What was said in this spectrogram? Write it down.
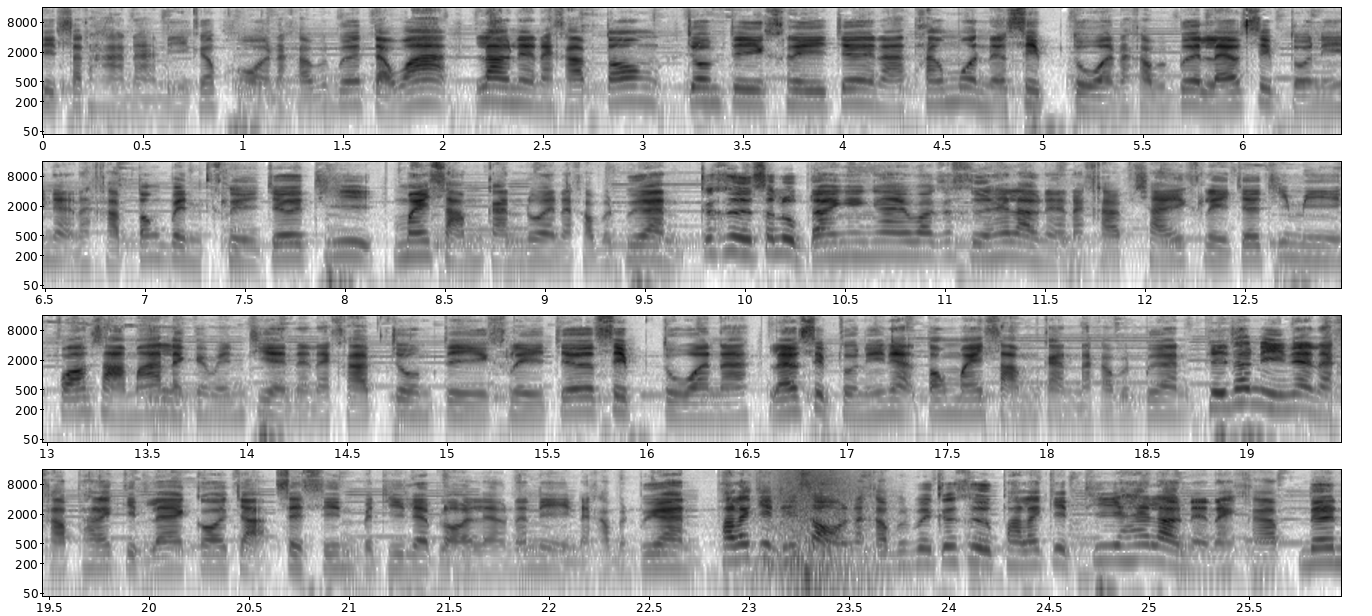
ติดสถานะนี้ก็พอนะครับเพื่อนๆแต่ว่าเราเนี่ยนะครับต้องโจมตี creature นะทั้งหมดเนี่ยสิตัวนะครับเพื่อนๆแล้ว 10 ตัวนี้เนี่ยนะครับต้องเป็น creature ที่ไม่ซ้ำกันด้วยนะครับเพื่อนๆก็คือสรุปได้ง่าย ๆ ว่าก็คือให้เราเนี่ยนะครับใช้ creature ที่มีความสามารถ recommend เทียนเนี่ยนะครับโจมตี creature 10 ตัวนะแล้ว 10 ตัวนี้เนี่ยต้องไม่ซ้ำกันนะครับเพื่อนๆเพียงเท่านี้เนี่ยนะครับภารกิจแรกก็จะเสร็จสิ้นเป็นที่เรียบร้อยแล้วนั่นเองนะครับเพื่อนๆภารกิจที่สองนะครับเพื่อนๆก็คือภารกิจที่ให้เราเนี่ยนะครับเดิน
